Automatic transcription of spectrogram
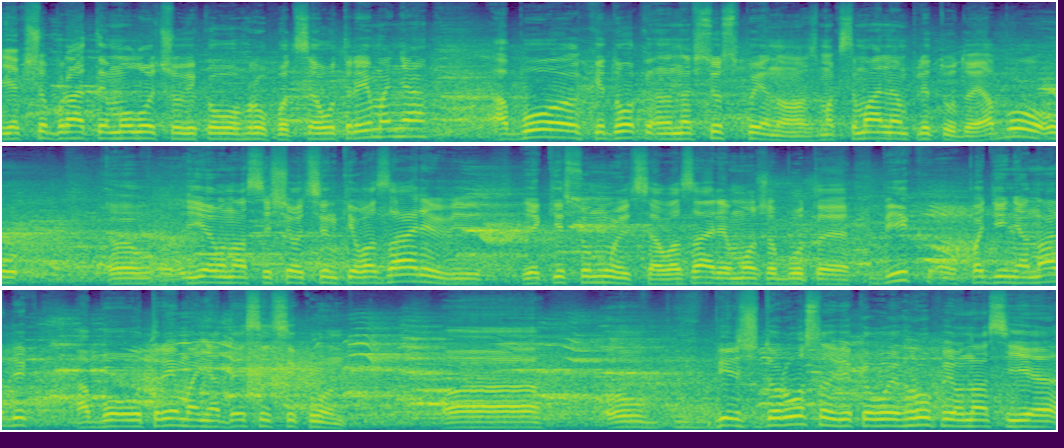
якщо брати молодшу вікову групу, це утримання, або кидок на всю спину з максимальною амплітудою, або е, є у нас ще оцінки вазарів, які сумуються. В азарі може бути бік, падіння на бік або утримання 10 секунд. Більш дорослої вікової групи у нас є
